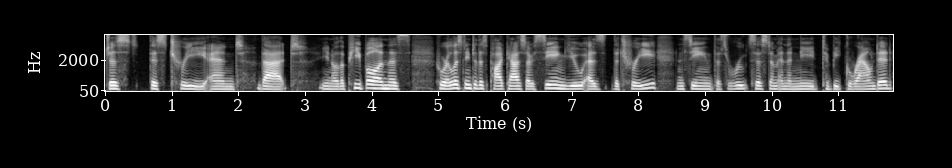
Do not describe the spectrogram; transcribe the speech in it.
just this tree and that you know the people in this who are listening to this podcast i was seeing you as the tree and seeing this root system and the need to be grounded.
